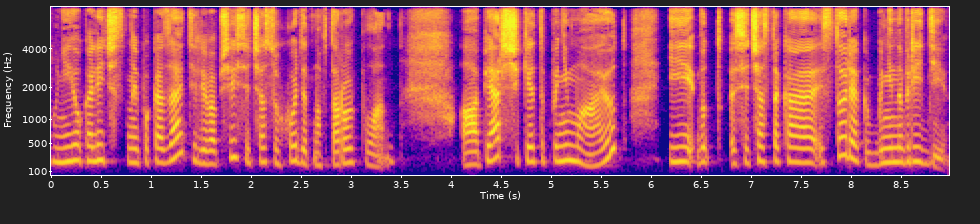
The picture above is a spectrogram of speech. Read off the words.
у нее количественные показатели вообще сейчас уходят на второй план. А пиарщики это понимают. И вот сейчас такая история, как бы не навреди.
